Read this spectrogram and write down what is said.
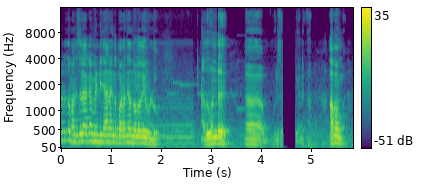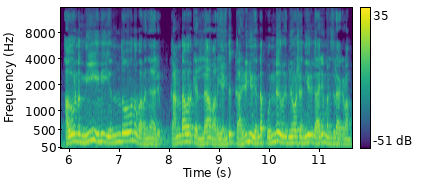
അടുത്ത് മനസ്സിലാക്കാൻ വേണ്ടി ഞാൻ അങ്ങ് പറഞ്ഞെന്നുള്ളതേ ഉള്ളൂ. അതുകൊണ്ട് ഒരു സെക്കൻഡ് അപ്പം അതുകൊണ്ട് നീ ഇനി എന്തോന്ന് പറഞ്ഞാലും കണ്ടവർക്കെല്ലാം അറിയാം. ഇത് കഴിഞ്ഞു. എന്റെ പൊന്ന് റിനോഷ നീ ഒരു കാര്യം മനസ്സിലാക്കണം.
